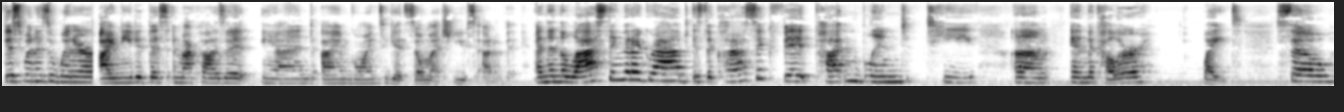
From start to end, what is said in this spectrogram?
this one is a winner. I needed this in my closet and I am going to get so much use out of it. And then the last thing that I grabbed is the Classic Fit Cotton Blend Tee um, in the color white. So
